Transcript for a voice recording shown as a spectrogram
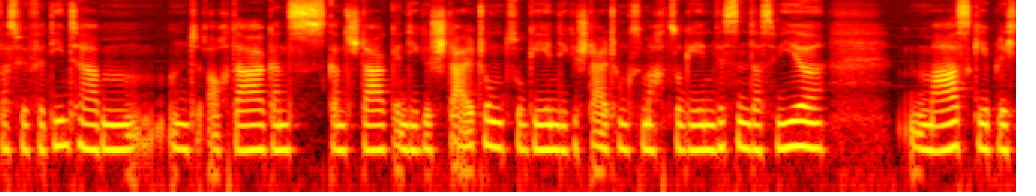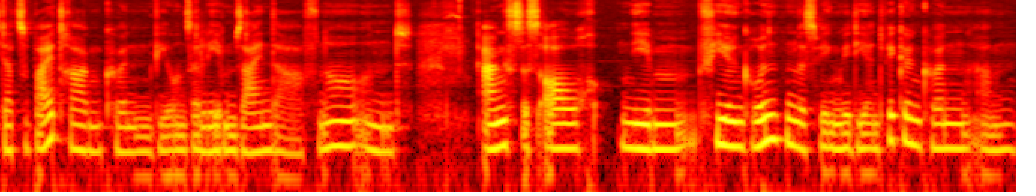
was wir verdient haben und auch da ganz, ganz stark in die Gestaltung zu gehen, die Gestaltungsmacht zu gehen, wissen, dass wir maßgeblich dazu beitragen können, wie unser Leben sein darf. Ne? Und Angst ist auch neben vielen Gründen, weswegen wir die entwickeln können, ähm,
